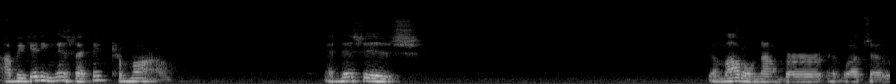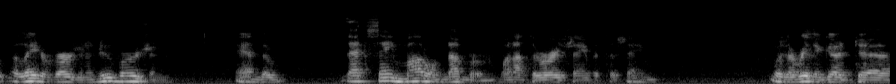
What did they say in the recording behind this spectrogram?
I'll be getting this, I think, tomorrow. And this is the model number, well, it's a, a, later version, a new version. And the that same model number, well, not the very same, but the same, was a really good uh,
